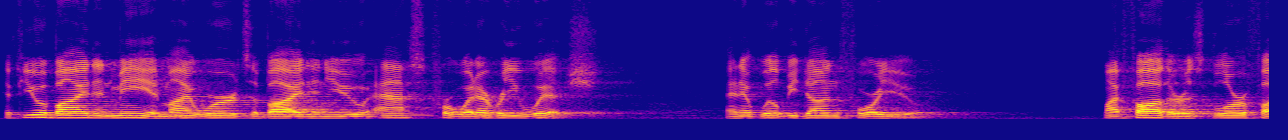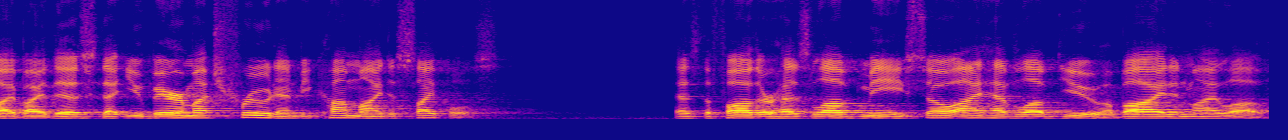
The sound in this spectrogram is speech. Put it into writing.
If you abide in me and my words abide in you, ask for whatever you wish, and it will be done for you. My Father is glorified by this, that you bear much fruit and become my disciples. As the Father has loved me, so I have loved you. Abide in my love.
